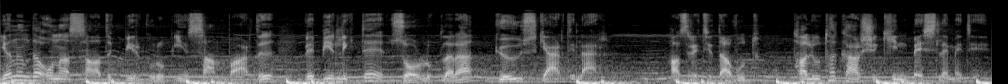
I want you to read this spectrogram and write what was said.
Yanında ona sadık bir grup insan vardı ve birlikte zorluklara göğüs gerdiler. Hazreti Davud, Talut'a karşı kin beslemedi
